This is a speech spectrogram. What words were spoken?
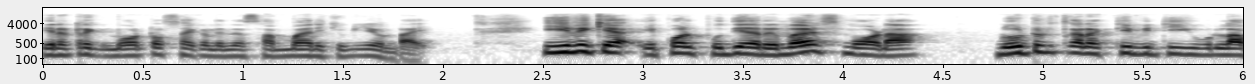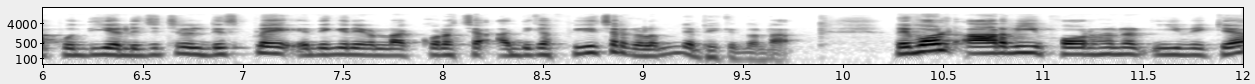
ഇലക്ട്രിക് മോട്ടോർ സൈക്കിളിന് സമ്മാനിക്കുകയുണ്ടായി. ഇവയ്ക്ക് ഇപ്പോൾ പുതിയ റിവേഴ്സ് മോഡ ബ്ലൂടൂത്ത് കണക്ടിവിറ്റി ഉള്ള പുതിയ ഡിജിറ്റൽ ഡിസ്പ്ലേ എന്നിങ്ങനെയുള്ള കുറച്ച് അധിക ഫീച്ചറുകളും ലഭിക്കുന്നുണ്ട്. Revolt R V four hundred ഇ വിക്ക്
